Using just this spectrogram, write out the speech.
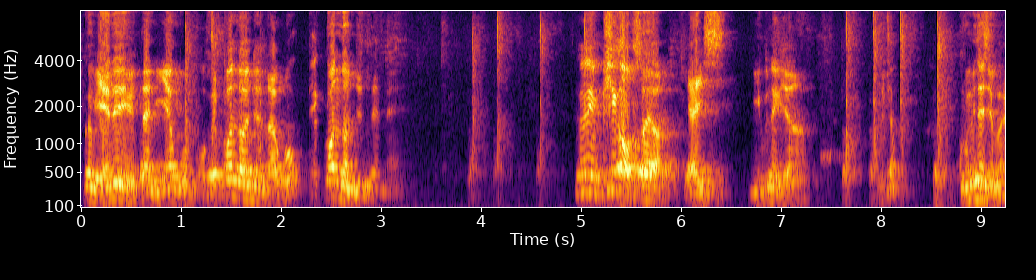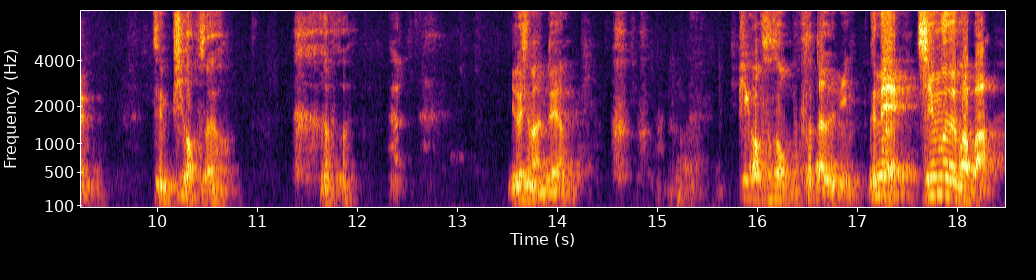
그럼 얘는 일단 이항분포 몇 번 던진다고? 100번 던진다며. 선생님 피가 없어요. 야이씨 미분액이잖아. 그죠? 고민하지 말고. 선생님 피가 없어요. 이러시면 안 돼요. 피가 없어서 못 푼다더니. 근데 질문을 봐봐.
